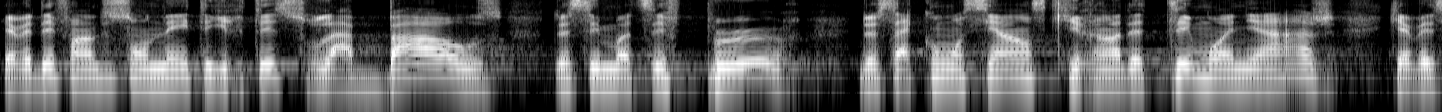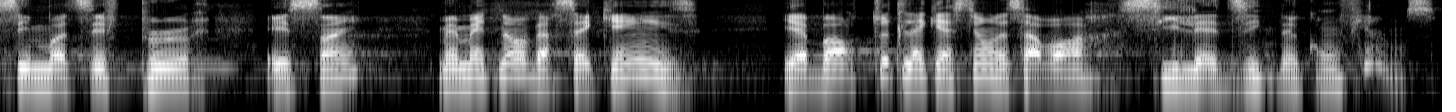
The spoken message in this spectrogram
il avait défendu son intégrité sur la base de ses motifs purs, de sa conscience qui rendait témoignage, qui avait ses motifs purs et saints. Mais maintenant, au verset 15, il aborde toute la question de savoir s'il est digne de confiance.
